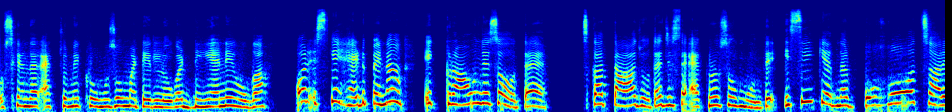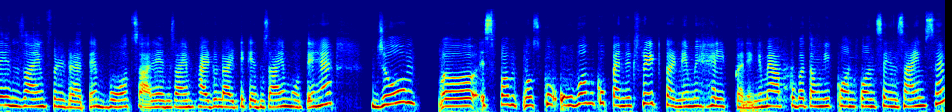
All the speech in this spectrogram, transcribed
उसके अंदर एक्चुअल में क्रोमोसोम मटेरियल होगा डीएनए होगा और इसके हेड पे ना एक क्राउन जैसा होता है, इसका ताज होता है जिसे एक्रोसोम बोलते हैं। इसी के अंदर बहुत सारे एंजाइम फिल्ड रहते हैं, बहुत सारे एंजाइम हाइड्रोलाइटिक एंजाइम होते हैं, जो स्पर्म उसको ओवम को पेनिट्रेट करने में हेल्प करेंगे। मैं आपको बताऊँगी कौन कौन से एंजाइम्स हैं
